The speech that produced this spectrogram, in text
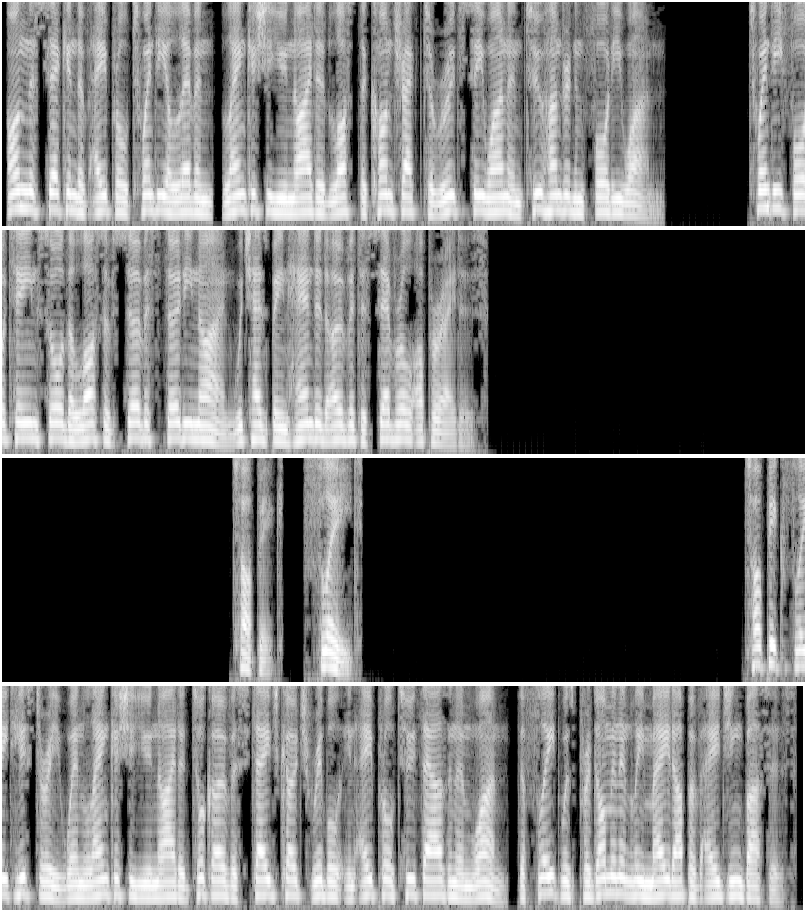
on 2 April 2011, Lancashire United lost the contract to Route C1 and 241. 2014 saw the loss of Service 39 which has been handed over to several operators. Fleet Topic fleet history When Lancashire United took over Stagecoach Ribble in April 2001, the fleet was predominantly made up of ageing buses.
